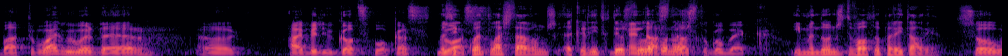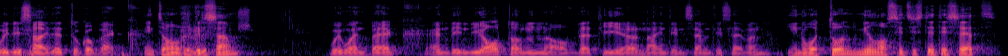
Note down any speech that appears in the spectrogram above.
But while we were there, uh, I believe God spoke us, mas us enquanto lá estávamos, acredito que Deus falou connosco e mandou-nos de volta para a Itália. So we decided to go back. Então regressamos e no outono de 1977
